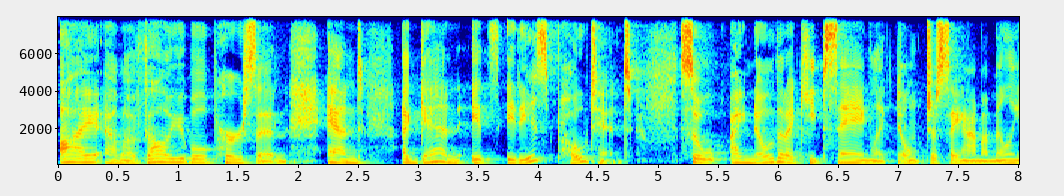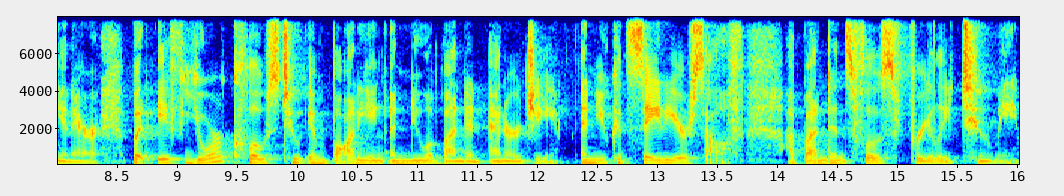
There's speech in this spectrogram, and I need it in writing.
I am a valuable person. And again, it's it is potent. So I know that I keep saying, like, don't just say I'm a millionaire, but if you're close to embodying a new abundant energy, and you could say to yourself, abundance flows freely to me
